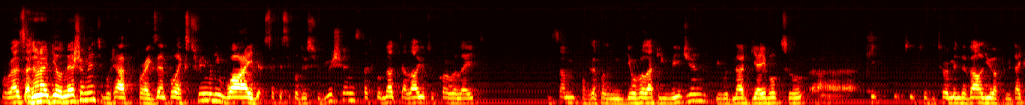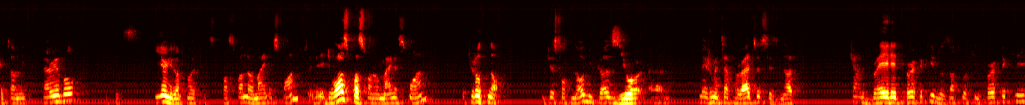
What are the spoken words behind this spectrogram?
Whereas an unideal measurement would have, for example, extremely wide statistical distributions that will not allow you to correlate. In some, for example, in the overlapping region, you would not be able to, uh, keep, to, to determine the value of your dichotomic variable. It's here, you don't know if it's plus one or minus one. It was plus one or minus one, but you don't know. You just don't know because your um, measurement apparatus is not calibrated perfectly, it was not working perfectly.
